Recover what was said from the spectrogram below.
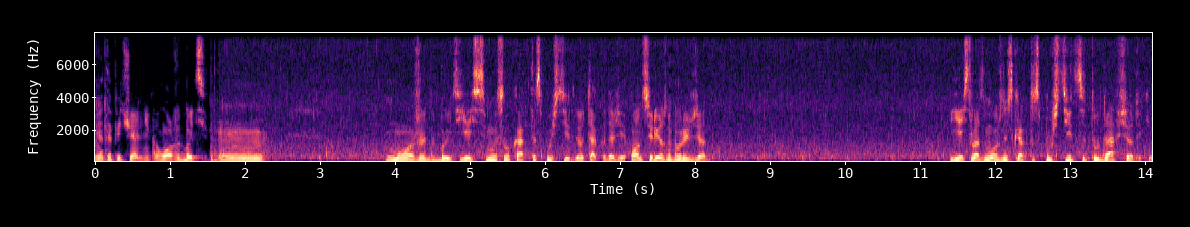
Это печальненько. Может быть... Может быть, есть смысл как-то спустить... Вот так, подожди. Он серьезно поврежден. Есть возможность как-то спуститься туда все-таки?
